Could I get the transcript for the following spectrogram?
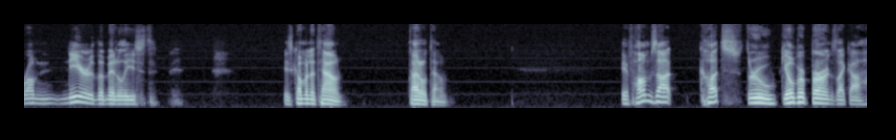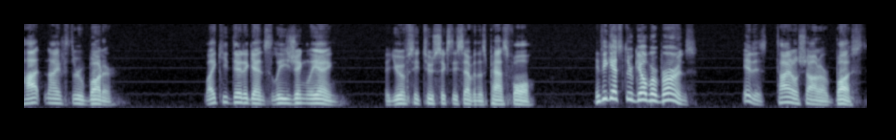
from near the Middle East, is coming to town, title town. If Hamzat cuts through Gilbert Burns like a hot knife through butter, like he did against Li Jingliang at UFC 267 this past fall. If he gets through Gilbert Burns, it is title shot or bust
